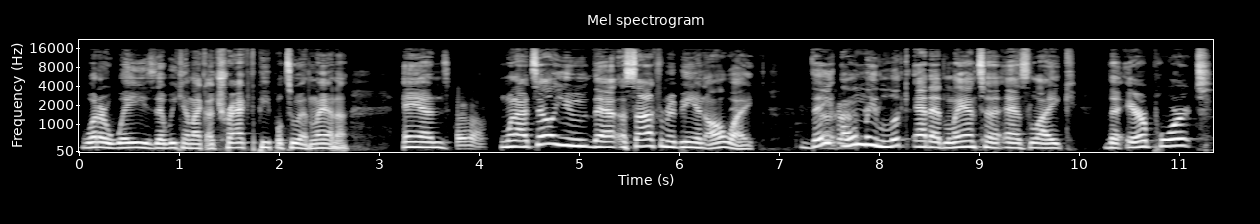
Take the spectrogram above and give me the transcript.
what are ways that we can like attract people to Atlanta. And Uh-huh. when I tell you that aside from it being all white, they only look at Atlanta as like the airport,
